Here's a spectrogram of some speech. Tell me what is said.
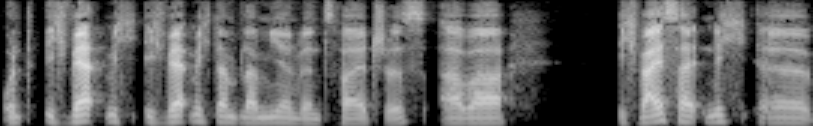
und ich werde mich, ich werde mich dann blamieren, wenn es falsch ist, aber ich weiß halt nicht, äh,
